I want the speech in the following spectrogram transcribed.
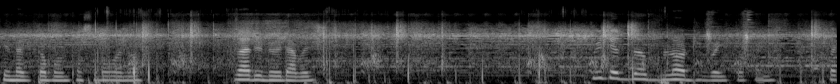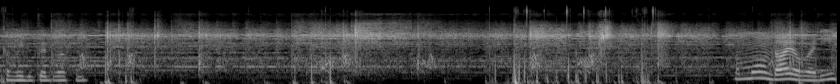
Seems like double impossible right now. Because I do no damage. We get the Blood Reaper thing. It's like a really good weapon. Come on, die already.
